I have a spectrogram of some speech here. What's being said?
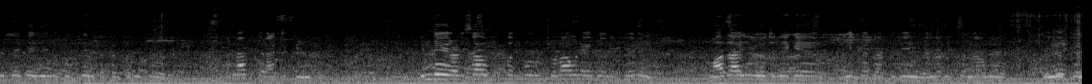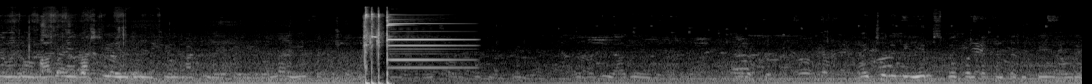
ಜಿಲ್ಲೆಗೆ ಏನು ಕೊಟ್ಟರು ಅಂತಕ್ಕಂಥದ್ದು ಕೇಳೋದಿಲ್ಲ ಕರ್ನಾಟಕ ರಾಜ್ಯಕ್ಕೆ ಹಿಂದೆ ಎರಡು ಸಾವಿರದ ಇಪ್ಪತ್ತ್ಮೂರು ಚುನಾವಣೆಯಲ್ಲಿ ಹೇಳಿ ಮಾದಾಯಿ ಯೋಜನೆಗೆ ಏಕದಾಟಿಗೆ ಇವೆಲ್ಲದಕ್ಕೂ ನಾವು ಕೆಲವೊಂದು ಮಾದಾಯಿ ರಾಷ್ಟ್ರೀಯ ಯೋಜನೆ ಮಾಡ್ತಿದ್ದೇವೆ ಇವೆಲ್ಲ ಹೇಳ್ತಕ್ಕಂಥದ್ದು ಅದ್ರ ಬಗ್ಗೆ ಯಾವುದೇ ರಾಯಚೂರಲ್ಲಿ ಏಮ್ಸ್ ಬೇಕು ಅಂತಕ್ಕಂಥದ್ದಕ್ಕೆ ಅವರಿಗೆ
